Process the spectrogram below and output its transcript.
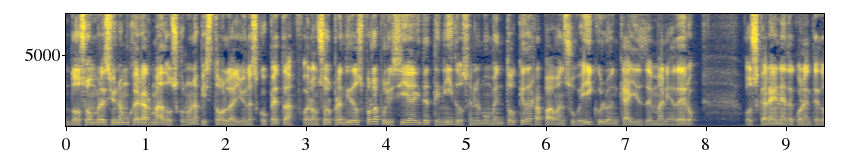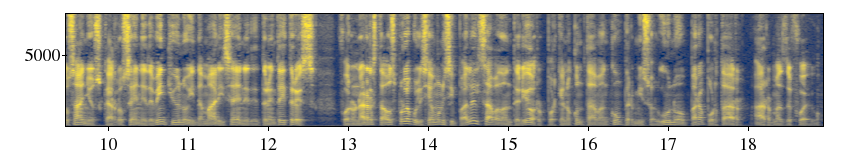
Dos hombres y una mujer armados con una pistola y una escopeta fueron sorprendidos por la policía y detenidos en el momento que derrapaban su vehículo en calles de Maniadero. Oscar N. de 42 años, Carlos N. de 21 y Damaris N. de 33 fueron arrestados por la policía municipal el sábado anterior porque no contaban con permiso alguno para portar armas de fuego.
